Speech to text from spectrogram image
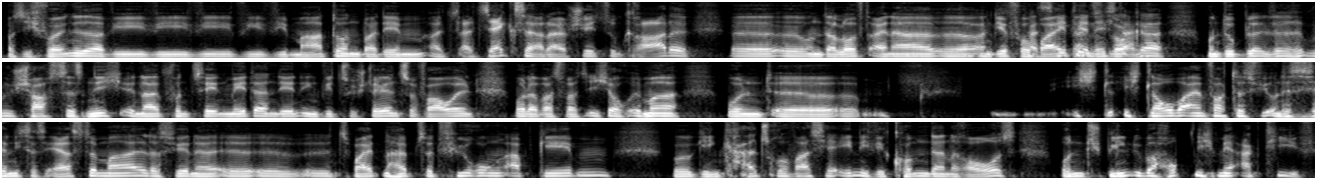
was ich vorhin gesagt habe, wie, wie, wie, wie, wie Marton bei dem, als, als Sechser, da stehst du gerade äh, und da läuft einer äh, an dir vorbei, ganz locker und du ble- schaffst es nicht, innerhalb von zehn Metern den irgendwie zu stellen, zu faulen oder was weiß ich auch immer. Und äh, ich, ich glaube einfach, dass wir, und das ist ja nicht das erste Mal, dass wir in der äh, äh, zweiten Halbzeit Führungen abgeben. Äh, Gegen Karlsruhe war es ja ähnlich. Wir kommen dann raus und spielen überhaupt nicht mehr aktiv.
